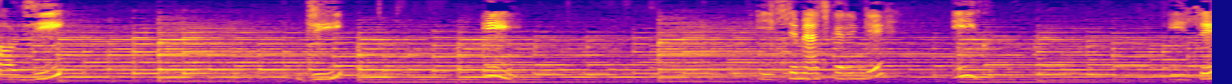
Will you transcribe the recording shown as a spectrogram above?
और जी जी ई ई से मैच करेंगे। ई को ई से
